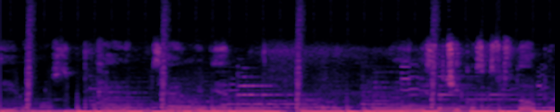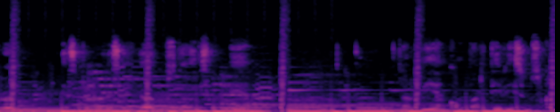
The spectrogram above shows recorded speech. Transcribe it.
y vemos que se ve muy bien. Y listo chicos, esto es todo por hoy. Espero les haya gustado y servido. No olviden compartir y suscribirse.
